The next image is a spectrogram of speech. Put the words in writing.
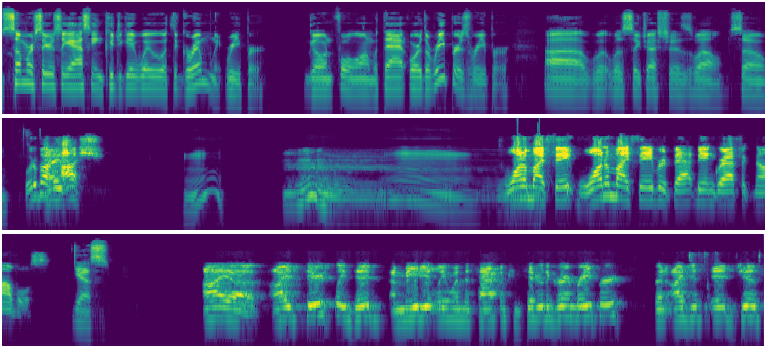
some are seriously asking, could you get away with the Grim Reaper going full on with that, or the Reaper's Reaper? Uh, wa- was suggested as well. So, What about I- Hush? mm, Mm. Mm. One of my fa- one of my favorite Batman graphic novels. yes, I uh I seriously did immediately when this happened consider the Grim Reaper, but I just it just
